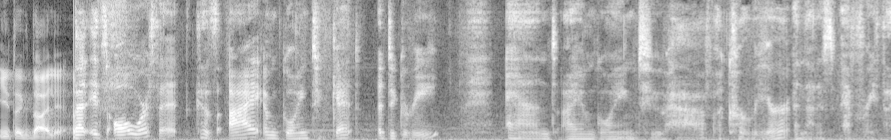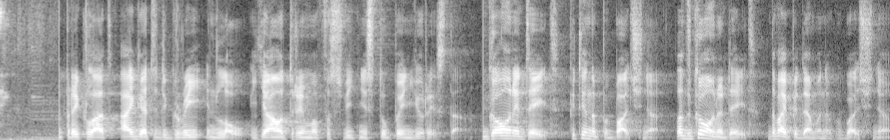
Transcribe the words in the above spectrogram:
і так далі. But it's all worth it because I am going to get a degree and I am going to have a career, and that is everything. Наприклад, I got a degree in law. Я отримав освітній ступень юриста. Go on a date. Піти на побачення. Let's go on a date. Давай підемо на побачення.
